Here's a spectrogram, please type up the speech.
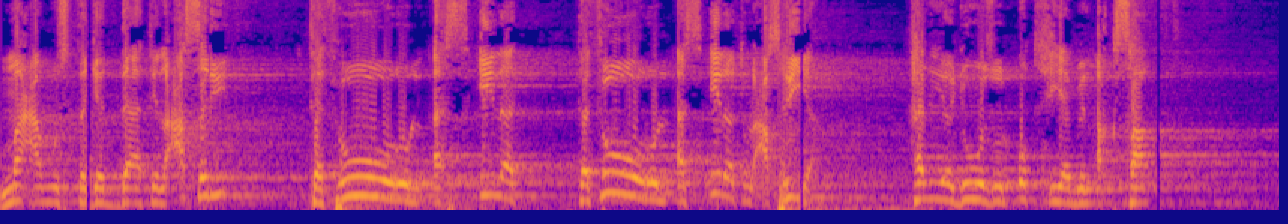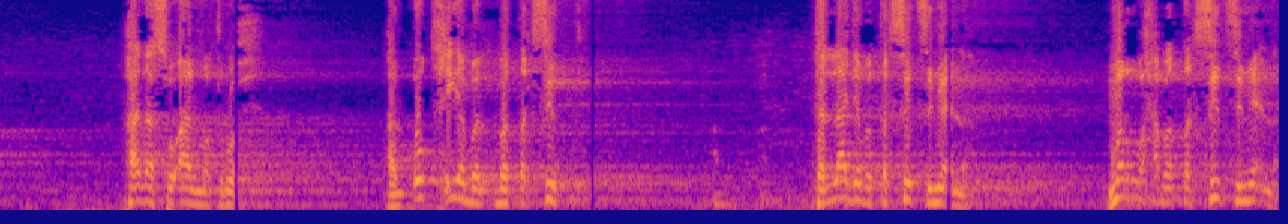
مع مستجدات العصر تثور الأسئلة تثور الأسئلة العصرية. هل يجوز الأضحية بالأقساط هذا سؤال مطروح. الأضحية بالتقسيط. ثلاجة بالتقسيط سمعنا. مروحة بالتقسيط سمعنا.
